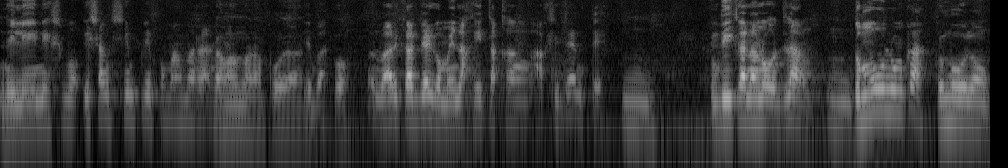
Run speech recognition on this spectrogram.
nilinis mo, isang simple pamamaraan. maram po yan. Di ba? Po. Kunwari ka, Diego, may nakita kang aksidente. Mhm. Hindi ka nanood lang. Mm. Tumulong ka Tumulong.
